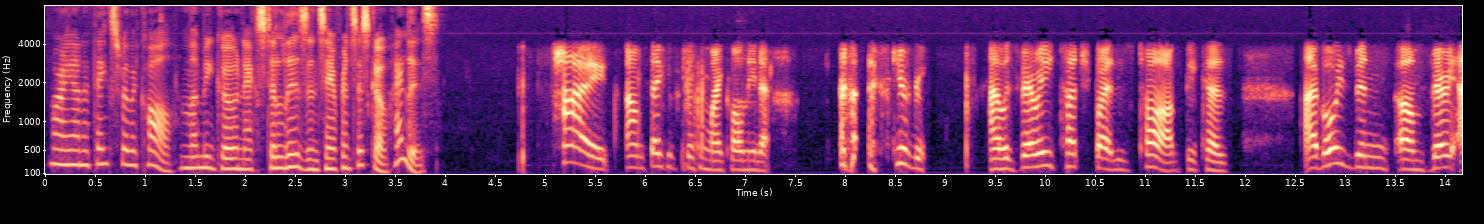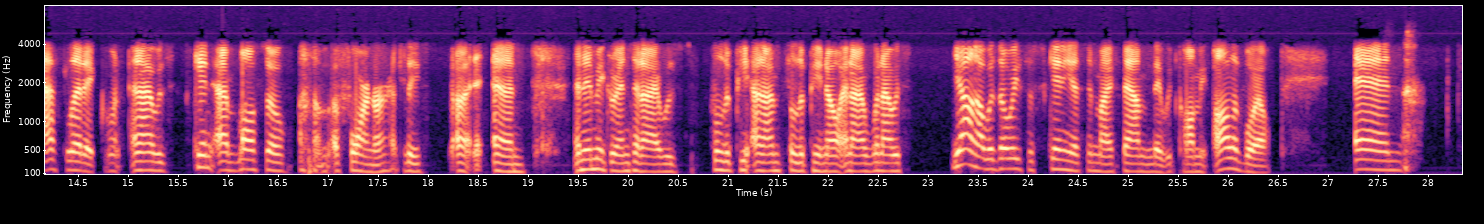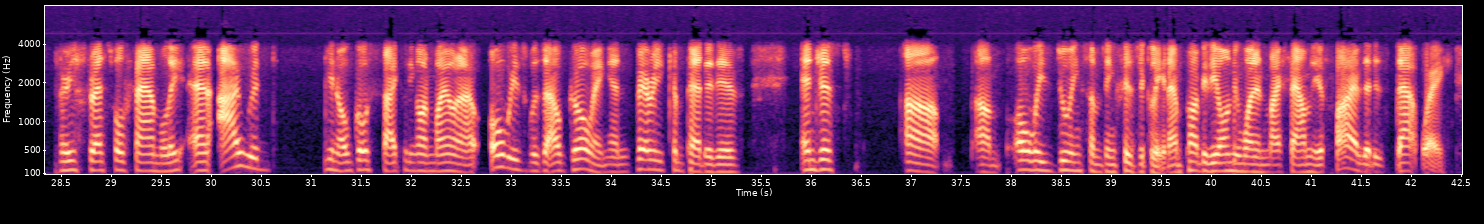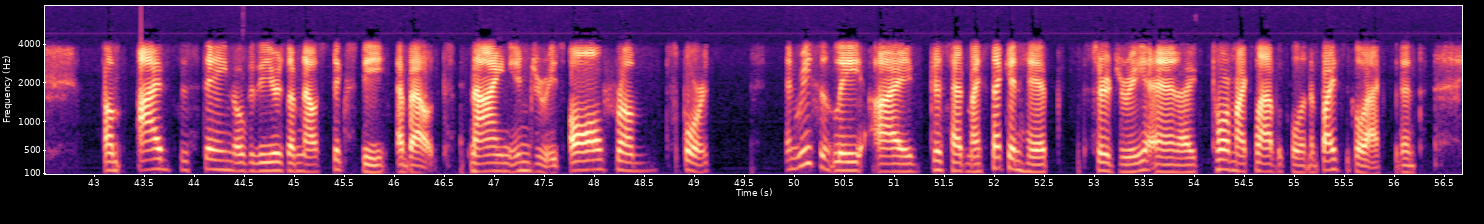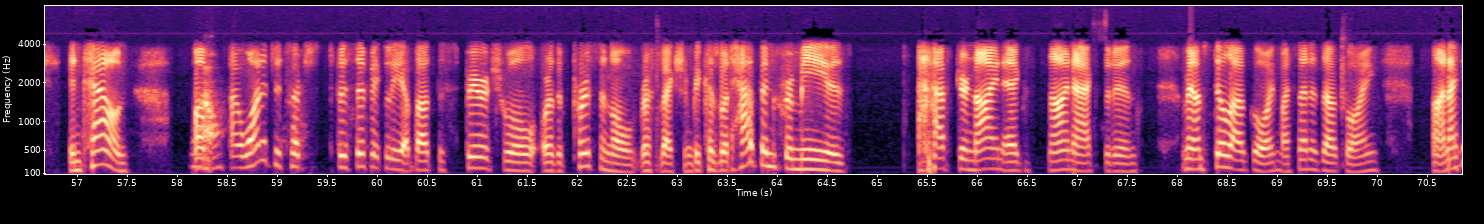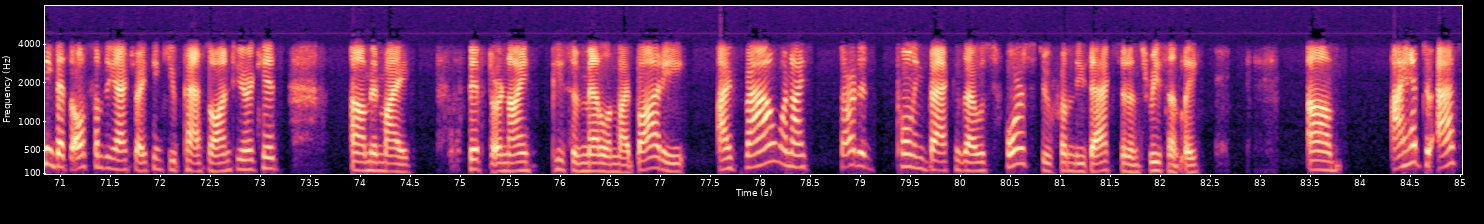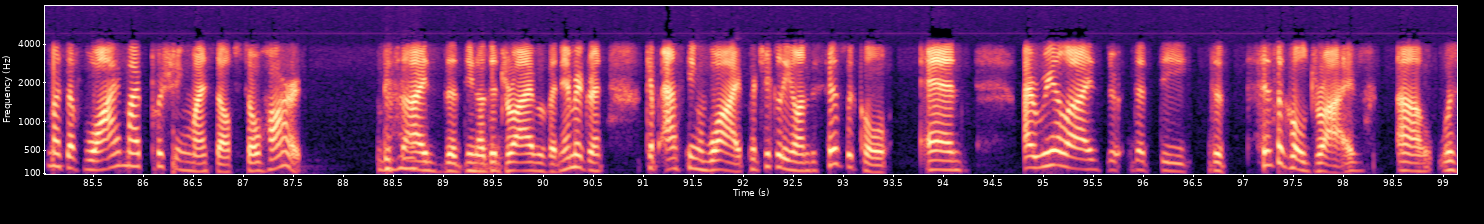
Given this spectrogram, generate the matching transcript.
Mariana, thanks for the call. Let me go next to Liz in San Francisco. Hi, Liz. Hi. Um, thank you for taking my call, Nina. excuse me, I was very touched by this talk because I've always been um, very athletic, when, and I was skin. I'm also um, a foreigner, at least, uh, and an immigrant, and I was Filipino, and I'm Filipino. And I, when I was young, I was always the skinniest in my family. They would call me olive oil, and very stressful family. And I would, you know, go cycling on my own. I always was outgoing and very competitive, and just um, um, always doing something physically, and I'm probably the only one in my family of five that is that way. Um, I've sustained over the years, I'm now 60, about nine injuries, all from sports. And recently, I just had my second hip surgery, and I tore my clavicle in a bicycle accident in town. Um, wow. Um, I wanted to touch specifically about the spiritual or the personal reflection because what happened for me is after nine eggs, nine accidents. I mean, I'm still outgoing. My son is outgoing, uh, and I think that's all something actually I think you pass on to your kids. Um, in my fifth or ninth piece of metal in my body, I found when I started pulling back because I was forced to from these accidents recently. Um, I had to ask myself, why am I pushing myself so hard? Mm-hmm. Besides mm-hmm. the you know the drive of an immigrant, I kept asking why, particularly on the physical, and I realized that the the physical drive uh, was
